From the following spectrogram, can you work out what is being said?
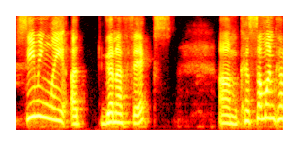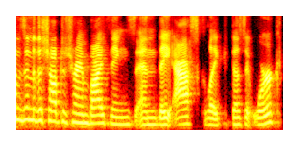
seemingly a, gonna fix um because someone comes into the shop to try and buy things and they ask like does it work?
